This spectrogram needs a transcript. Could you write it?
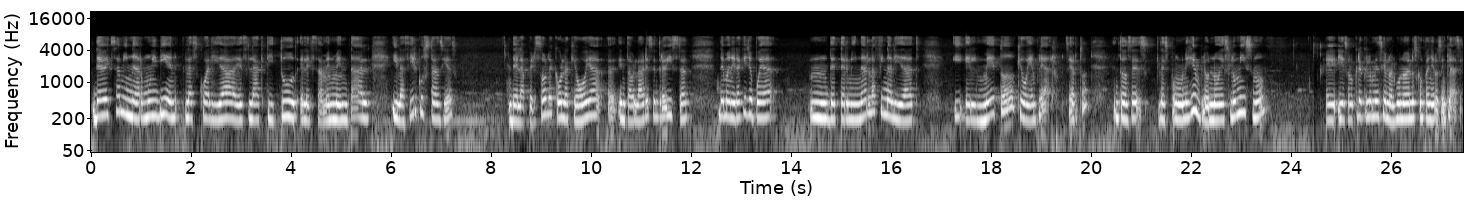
debe examinar muy bien las cualidades, la actitud, el examen mental y las circunstancias de la persona con la que voy a eh, entablar esa entrevista, de manera que yo pueda mm, determinar la finalidad y el método que voy a emplear, ¿cierto? Entonces, les pongo un ejemplo, no es lo mismo, eh, y eso creo que lo mencionó alguno de los compañeros en clase,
